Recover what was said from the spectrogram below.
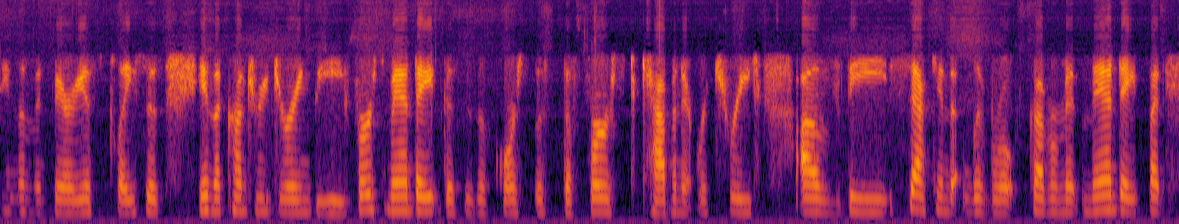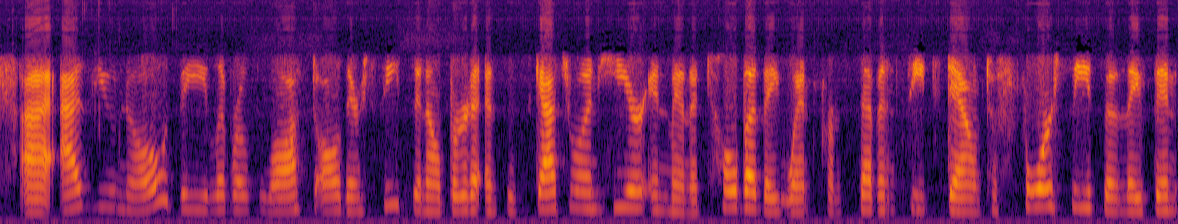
seen them in various places in the country during the first mandate. This is, of course, the, the first cabinet retreat of the second Liberal government mandate. But uh, as you know, the Liberals lost all their seats in Alberta and Saskatchewan. Here in Manitoba, they went from seven seats down to four seats, and they've been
